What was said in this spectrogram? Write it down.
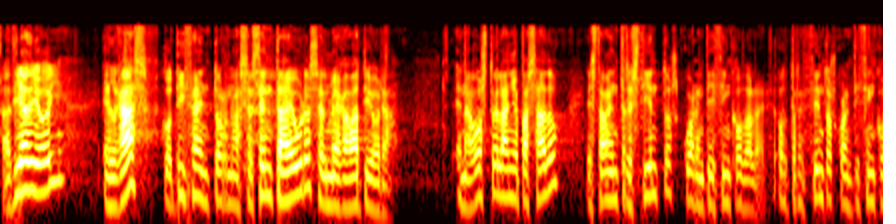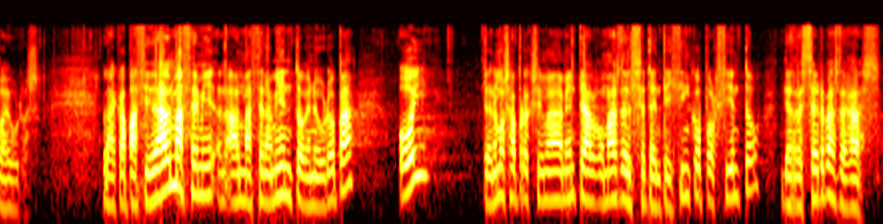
A día de hoy, el gas cotiza en torno a 60 euros el megavatio hora. En agosto del año pasado estaba en 345 dólares o 345 euros. La capacidad de almacenamiento en Europa hoy tenemos aproximadamente algo más del 75% de reservas de gas.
